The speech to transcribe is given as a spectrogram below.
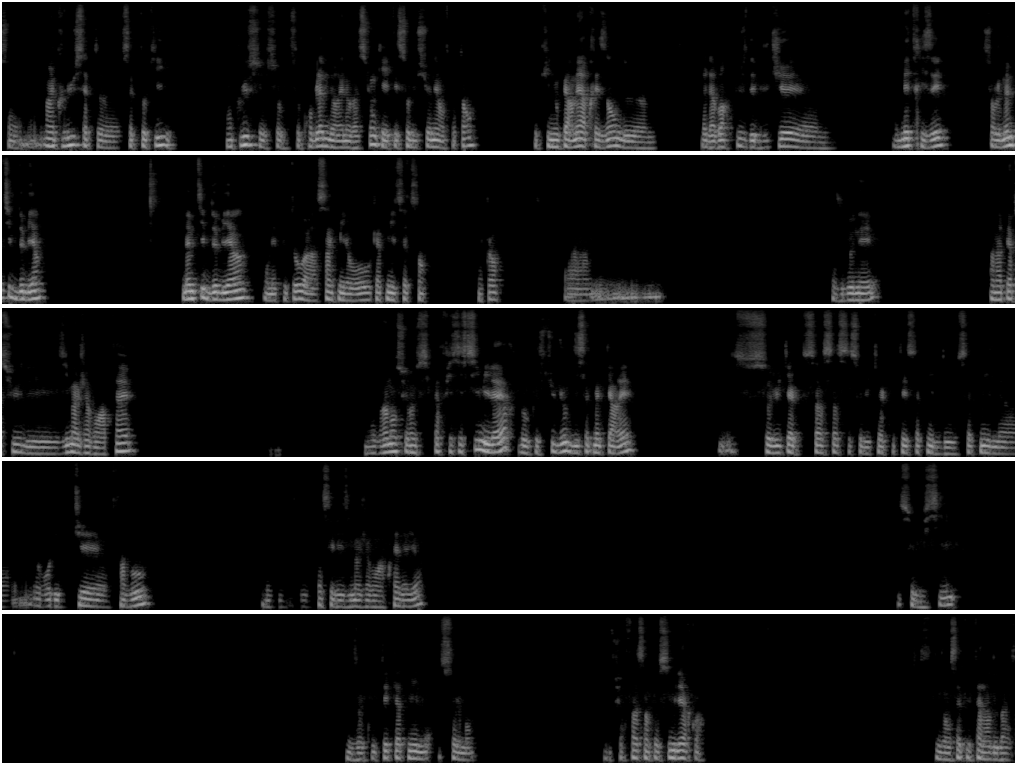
inclus cette, cette coquille, inclus ce, problème de rénovation qui a été solutionné entre temps et qui nous permet à présent d'avoir plus des budgets euh, maîtrisé sur le même type de bien. Même type de bien, on est plutôt à 5000 euros, 4700. D'accord? Euh, vous donner un aperçu des images avant-après. On est vraiment sur une superficie similaire, donc studio de 17 mètres carrés. Celui qui a, ça, ça c'est celui qui a coûté 7000, 7000 euh, euros de budget euh, travaux. Vais passer les images avant après d'ailleurs. Celui-ci. nous a coûté 4000 seulement. Une surface un peu similaire quoi dans cet état-là de base.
